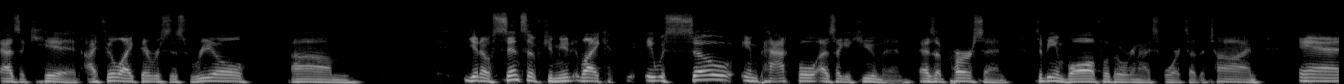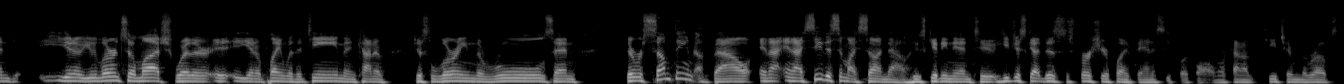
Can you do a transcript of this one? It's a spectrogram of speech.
as a kid i feel like there was this real um you know sense of community like it was so impactful as like a human as a person to be involved with organized sports at the time and you know you learn so much whether it, you know playing with a team and kind of just learning the rules. And there was something about and I and I see this in my son now who's getting into he just got this is his first year playing fantasy football we're kind of teaching him the ropes.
